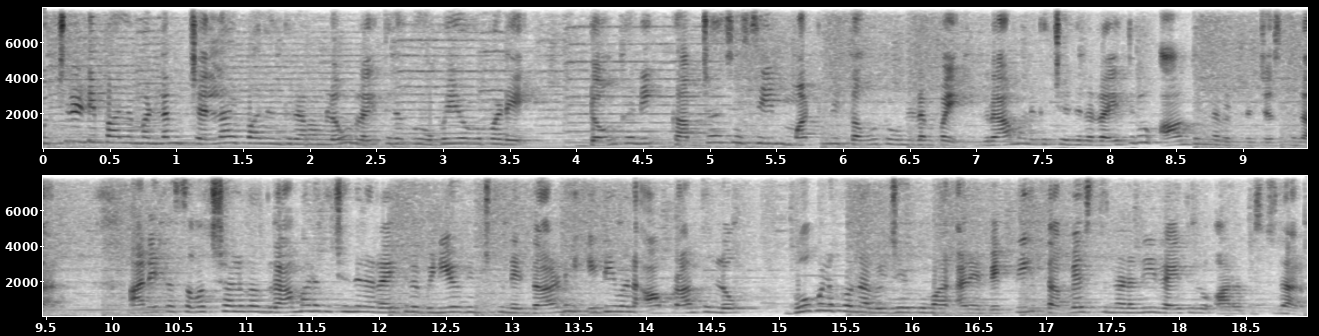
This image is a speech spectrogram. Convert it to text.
బుచ్చిరెడ్డిపాలెం మండలం చెల్లాయిపాలెం గ్రామంలో రైతులకు ఉపయోగపడే డొంకని కబ్జా చేసి మట్టిని తవ్వుతూ ఉండడంపై గ్రామానికి చెందిన రైతులు ఆందోళన వ్యక్తం చేస్తున్నారు. అనేక సంవత్సరాలుగా గ్రామానికి చెందిన రైతులు వినియోగించుకునే దారిని ఇటీవల ఆ ప్రాంతంలో భూములు కొన్న విజయ్ కుమార్ అనే వ్యక్తి తవ్వేస్తున్నాడని రైతులు ఆరోపిస్తున్నారు.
